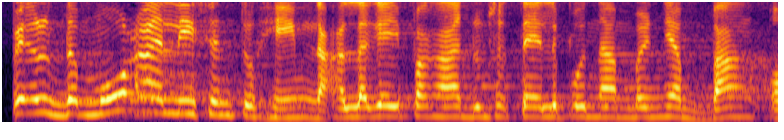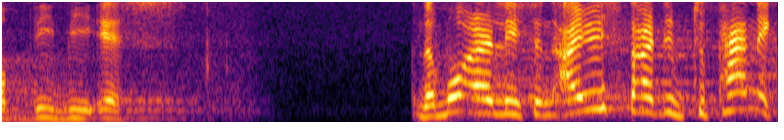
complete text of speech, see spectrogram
Pero the more I listened to him, nakalagay pa nga dun sa telephone number niya, Bank of DBS. The more I listened, I started to panic.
